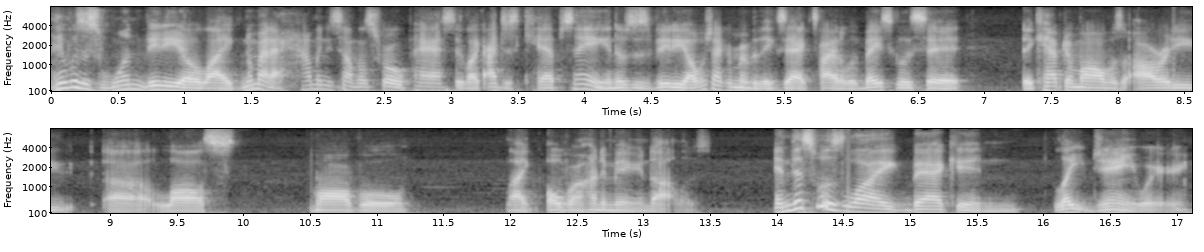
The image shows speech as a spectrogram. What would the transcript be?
there was this one video, like no matter how many times I scrolled past it, like I just kept saying. And there was this video, I wish I could remember the exact title. It basically said that Captain Marvel was already uh, lost Marvel like over a hundred million dollars, and this was like back in late January.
